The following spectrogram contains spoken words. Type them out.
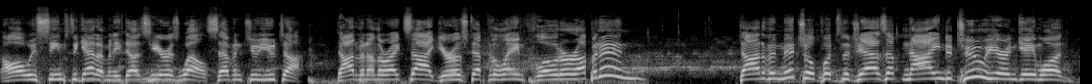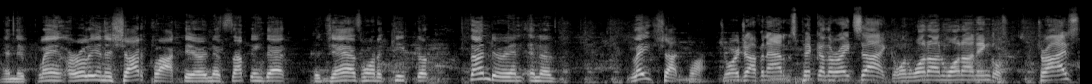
always seems to get him, and he does here as well. 7 2 Utah. Donovan on the right side. Euro step to the lane. Floater up and in. Donovan Mitchell puts the Jazz up 9 to 2 here in game one. And they're playing early in the shot clock there, and that's something that the Jazz want to keep the Thunder in, in a late shot clock. George off an Adams pick on the right side, going one on one on Ingles. Drives,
